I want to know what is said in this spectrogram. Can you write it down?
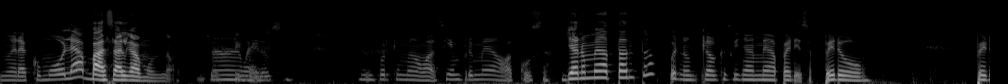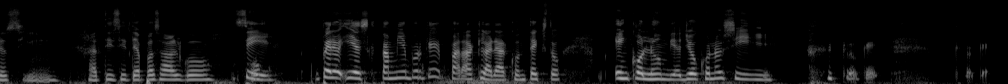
no era como, hola, va, salgamos, no. Yo primero, mm, porque me daba, siempre me daba cosa. Ya no me da tanto, bueno, claro que es que ya me da pereza, pero, pero sí. ¿A ti sí te ha pasado algo? Sí, pero y es también porque, para aclarar contexto, en Colombia yo conocí, creo que, creo que,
